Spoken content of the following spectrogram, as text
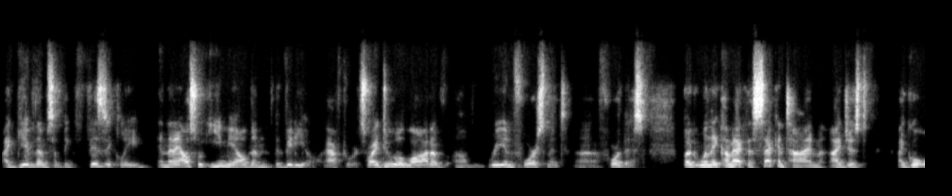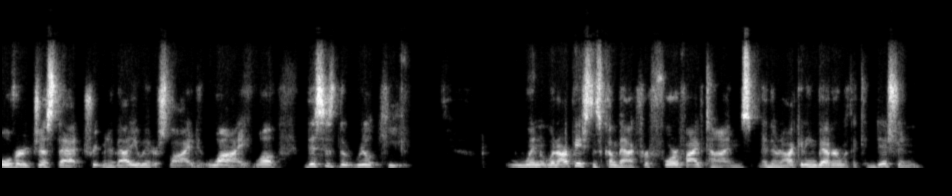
I give them something physically, and then I also email them the video afterwards. So I do a lot of um, reinforcement uh, for this. But when they come back the second time, I just I go over just that treatment evaluator slide. Why? Well, this is the real key. When when our patients come back for four or five times and they're not getting better with a condition,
